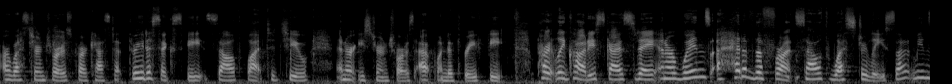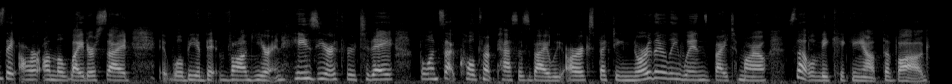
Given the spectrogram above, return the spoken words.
Our western shore is forecast at 3 to 6 feet, south flat to 2, and our eastern shores at 1 to 3 feet. Partly cloudy skies today, and our winds ahead of the front, southwesterly. So that means they are on the lighter side. It will be a bit foggier and hazier through today, but once that cold front passes by, we are expecting northerly winds by tomorrow, so that will be kicking out the fog.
